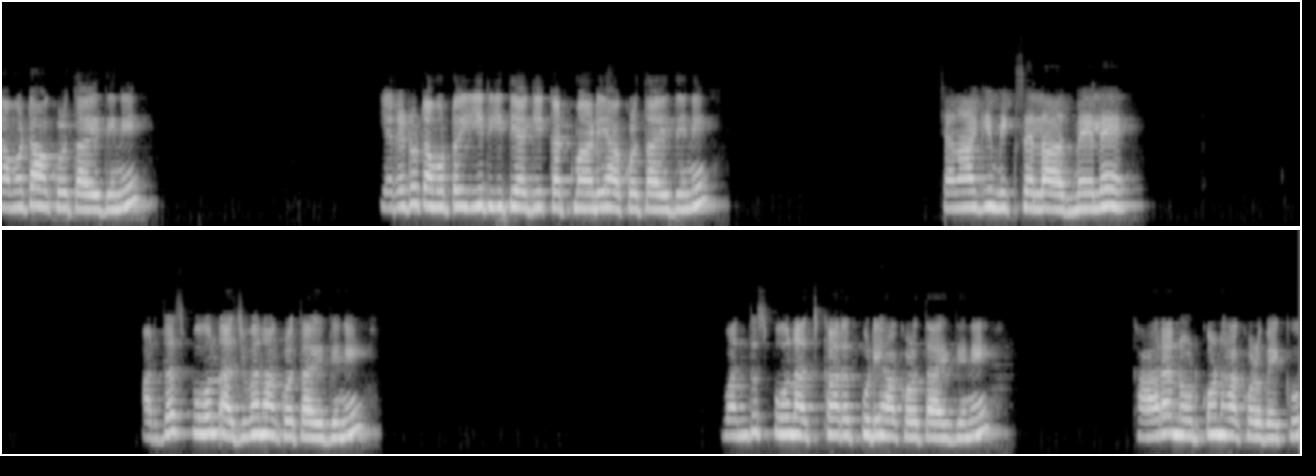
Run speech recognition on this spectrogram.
ಟೊಮೊಟೊ ಹಾಕ್ಕೊಳ್ತಾ ಇದ್ದೀನಿ. ಎರಡು ಟೊಮೊಟೊ ಈ ರೀತಿಯಾಗಿ ಕಟ್ ಮಾಡಿ ಹಾಕ್ಕೊಳ್ತಾ ಇದ್ದೀನಿ. ಚೆನ್ನಾಗಿ ಮಿಕ್ಸ್ ಎಲ್ಲ ಆದಮೇಲೆ ಅರ್ಧ ಸ್ಪೂನ್ ಅಜ್ವಾನ ಹಾಕ್ಕೊಳ್ತಾ ಇದ್ದೀನಿ. ಒಂದು ಸ್ಪೂನ್ ಅಚ್ ಖಾರದ ಪುಡಿ ಹಾಕ್ಕೊಳ್ತಾ ಇದ್ದೀನಿ. ಖಾರ ನೋಡ್ಕೊಂಡು ಹಾಕ್ಕೊಳ್ಬೇಕು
